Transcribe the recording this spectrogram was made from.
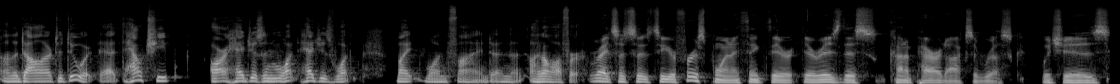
on the dollar to do it. How cheap are hedges, and what hedges what might one find on, on offer? Right. So, so to your first point, I think there there is this kind of paradox of risk, which is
